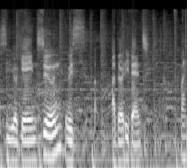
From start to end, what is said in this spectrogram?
see you again soon with other events. Bye.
